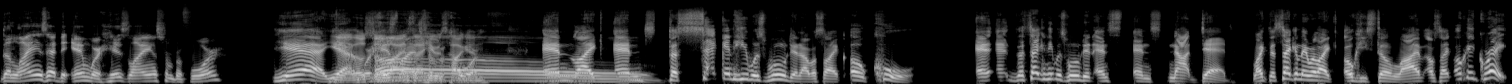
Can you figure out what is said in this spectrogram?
The lions at the end were his lions from before. yeah, yeah, Yeah, those were his lions lines that he was hugging. before. And like and the second he was wounded, I was like, "Oh, cool." And, and the second he was wounded and and s- not dead. Like the second they were like, "Oh, he's still alive." I was like, "Okay, great.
